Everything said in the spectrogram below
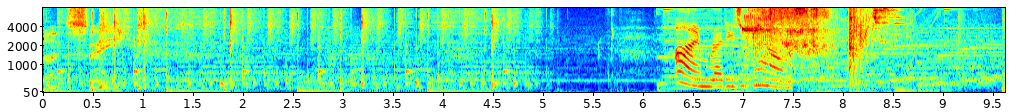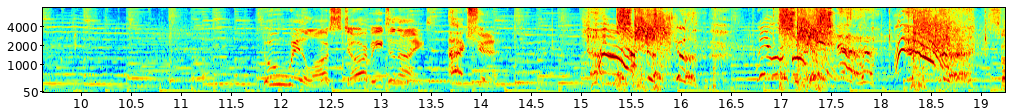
Let's see. I'm ready to pounce. Who will our star be tonight? Action! So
